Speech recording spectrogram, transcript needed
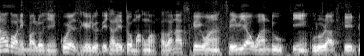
နောက်ကောင်နေပေါ့လို့ရှိရင်ကိုယ့်ရဲ့ scale ကိုတေချာလေးတုံးမှာဥမာ Fazana scale 1 Xavier 1 2ပြီးရင် Aurora scale 2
